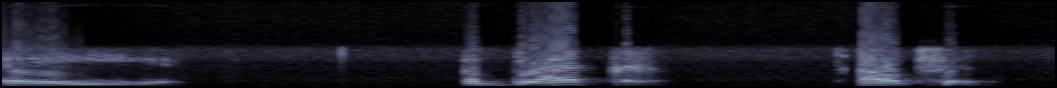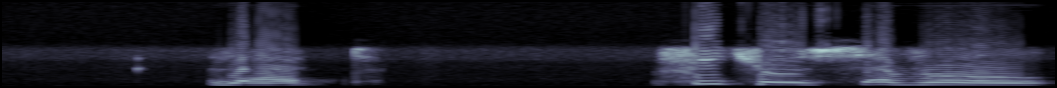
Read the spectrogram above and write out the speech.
a a black outfit that features several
